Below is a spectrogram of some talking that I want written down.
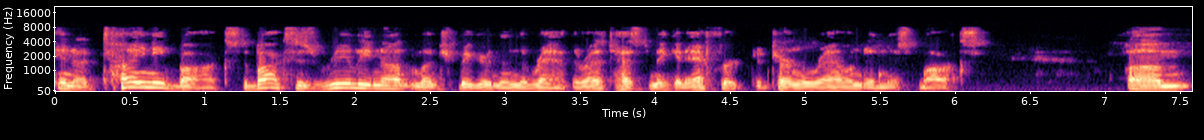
in a tiny box. The box is really not much bigger than the rat. The rat has to make an effort to turn around in this box. Um,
